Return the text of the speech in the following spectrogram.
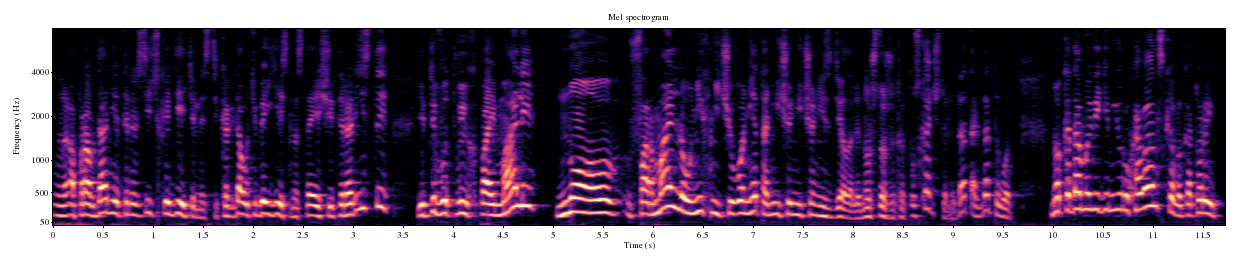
оправдания террористической деятельности, когда у тебя есть настоящие террористы, и ты вот вы их поймали, но формально у них ничего нет, они еще ничего не сделали. Ну что же, их отпускать что ли, да? Тогда ты вот. Но когда мы видим Юру Хованского, который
